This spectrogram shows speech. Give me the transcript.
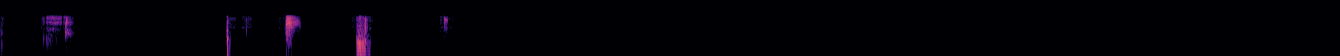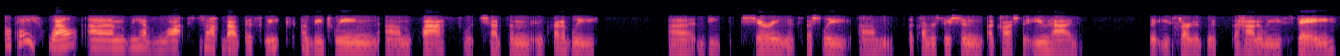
Okay, well, um, we have lots to talk about this week uh, between um, class, which had some incredibly uh, deep sharing, especially um, the conversation, Akash, that you had, that you started with how do we stay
